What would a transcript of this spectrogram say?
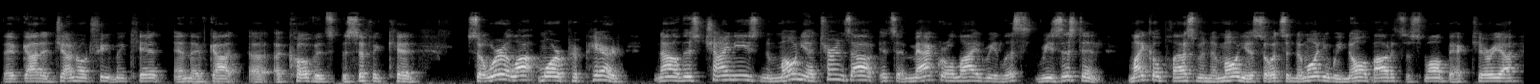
They've got a general treatment kit and they've got a, a COVID specific kit. So we're a lot more prepared. Now, this Chinese pneumonia turns out it's a macrolide resistant mycoplasma pneumonia. So it's a pneumonia we know about. It's a small bacteria.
